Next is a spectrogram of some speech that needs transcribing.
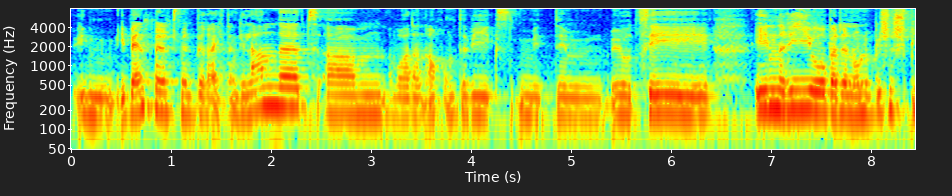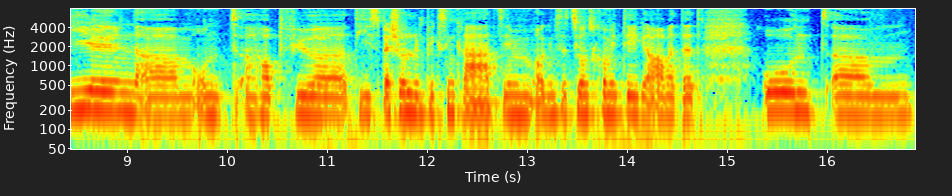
im Eventmanagement-Bereich dann gelandet, ähm, war dann auch unterwegs mit dem ÖOC in Rio bei den Olympischen Spielen ähm, und habe für die Special Olympics in Graz im Organisationskomitee gearbeitet. Und ähm,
